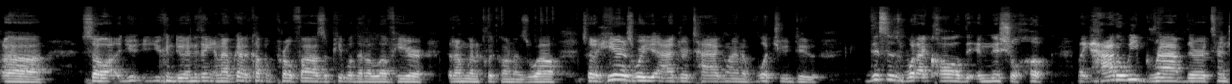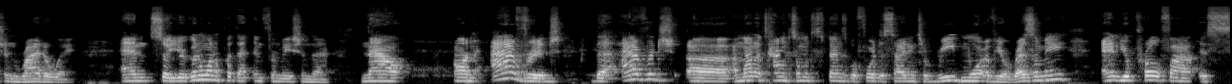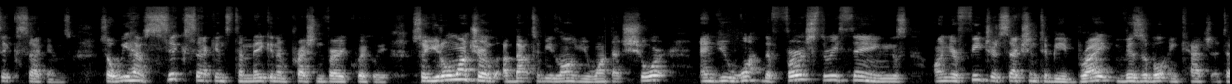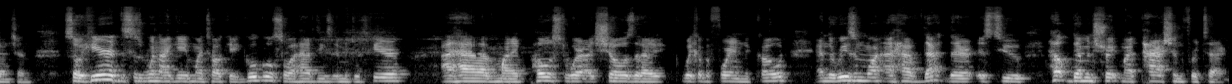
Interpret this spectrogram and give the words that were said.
Uh, so uh, you, you can do anything. And I've got a couple profiles of people that I love here that I'm going to click on as well. So here's where you add your tagline of what you do. This is what I call the initial hook. Like, how do we grab their attention right away? And so you're going to want to put that information there. Now, on average, the average uh, amount of time someone spends before deciding to read more of your resume and your profile is six seconds. So we have six seconds to make an impression very quickly. So you don't want your about to be long, you want that short, and you want the first three things on your featured section to be bright, visible, and catch attention. So here, this is when I gave my talk at Google. So I have these images here. I have my post where it shows that I wake up at 4 a.m. to code. And the reason why I have that there is to help demonstrate my passion for tech.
